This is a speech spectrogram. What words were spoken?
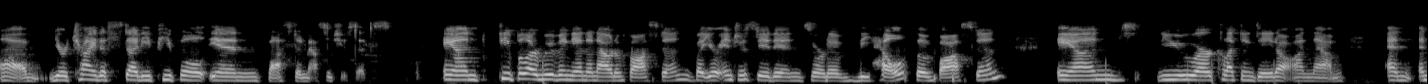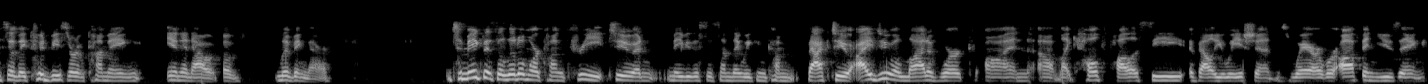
um, you're trying to study people in Boston, Massachusetts, and people are moving in and out of Boston, but you're interested in sort of the health of Boston, and you are collecting data on them, and and so they could be sort of coming in and out of living there. To make this a little more concrete, too, and maybe this is something we can come back to, I do a lot of work on um, like health policy evaluations where we're often using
